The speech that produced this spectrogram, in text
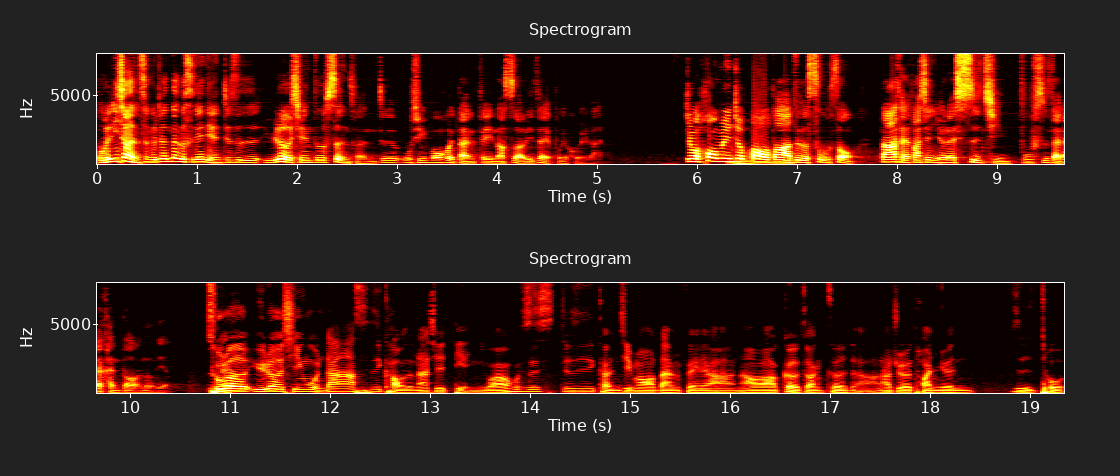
我印象很深刻，就那个时间点，就是娱乐圈都盛传，就是吴青峰会单飞，然后苏打绿再也不会回来。就后面就爆发了这个诉讼，大家才发现原来事情不是大家看到的那样。除了娱乐新闻，大家思考的那些点以外，或是就是可能青峰要单飞啊，然后要各赚各的啊，他觉得团员是拖，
